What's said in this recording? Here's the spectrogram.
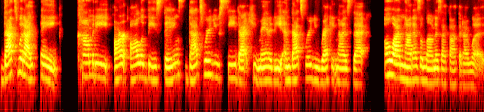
That's what I think comedy, art, all of these things, that's where you see that humanity. And that's where you recognize that, oh, I'm not as alone as I thought that I was.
